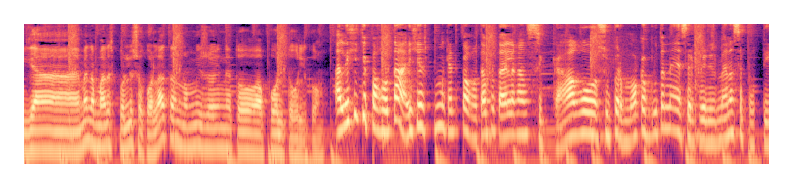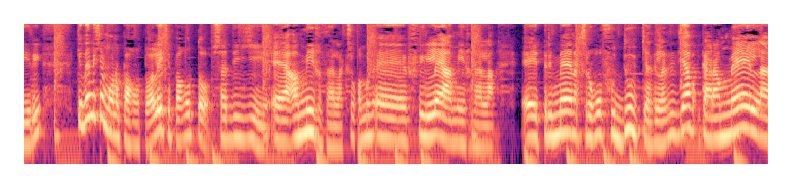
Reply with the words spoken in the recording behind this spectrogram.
για εμένα μου αρέσει πολύ η σοκολάτα, νομίζω είναι το απόλυτο γλυκό. Αλλά είχε και παγωτά. Είχε, ας πούμε, κάτι παγωτά που τα έλεγαν Σικάγο, Σούπερ Μόκα, που ήταν σερφερισμένα σε ποτήρι. Και δεν είχε μόνο παγωτό, αλλά είχε παγωτό, σαντιγί, ε, αμύγδαλα, ξέρω, αμύγ- ε, φιλέ αμύγδαλα, ε, τριμμένα, ξέρω εγώ, φουντούκια, δηλαδή διά, καραμέλα,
